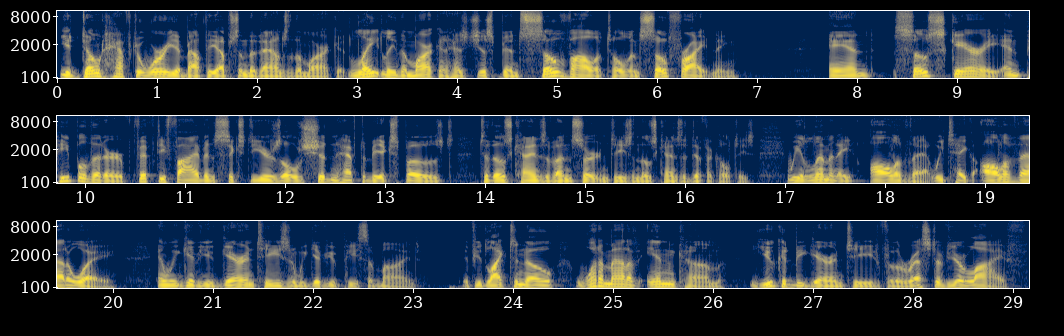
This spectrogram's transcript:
you don't have to worry about the ups and the downs of the market. Lately, the market has just been so volatile and so frightening. And so scary, and people that are 55 and 60 years old shouldn't have to be exposed to those kinds of uncertainties and those kinds of difficulties. We eliminate all of that. We take all of that away, and we give you guarantees and we give you peace of mind. If you'd like to know what amount of income you could be guaranteed for the rest of your life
